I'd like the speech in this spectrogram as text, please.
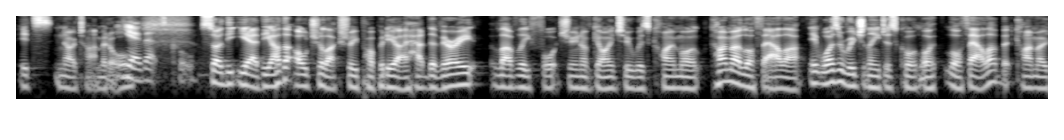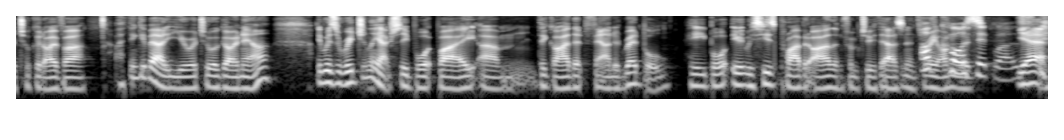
it's no time at all. Yeah, that's cool. So the yeah, the other ultra luxury property I had the very lovely fortune of going to was Como Como Laucala. It was originally just called Lo- Laucala, but Como took it over. I think about a year or two ago now. It was originally actually bought by um, the guy that founded Red Bull. He bought it was his private island from 2003 Of onwards. Of course it was. Yeah.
